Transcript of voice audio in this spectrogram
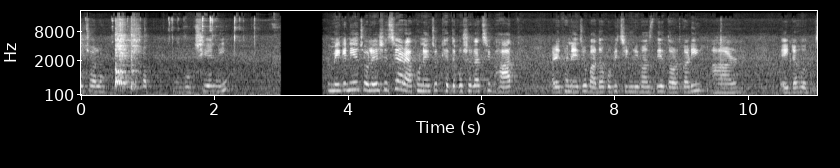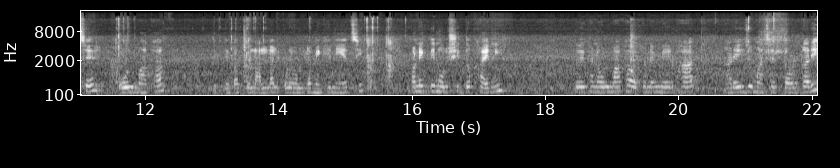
তো চলো সব গুছিয়ে নিই। তো মেয়েকে নিয়ে চলে এসেছি, আর এখন এই যে খেতে বসে গেছি ভাত, আর এখানে এই যে বাঁধাকপি, চিংড়ি মাছ দিয়ে তরকারি, আর এইটা হচ্ছে ওল মাখা। দেখতে পাচ্ছ, লাল লাল করে ওলটা মেখে নিয়েছি। অনেক দিন ওল সিদ্ধ খাইনি। তো এখানে ওল মাখা, ওখানে মেয়ের ভাত, আর এই যে মাছের তরকারি।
